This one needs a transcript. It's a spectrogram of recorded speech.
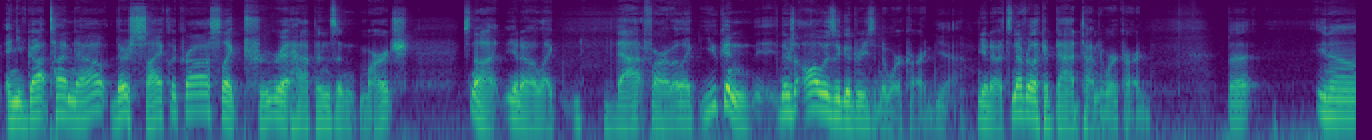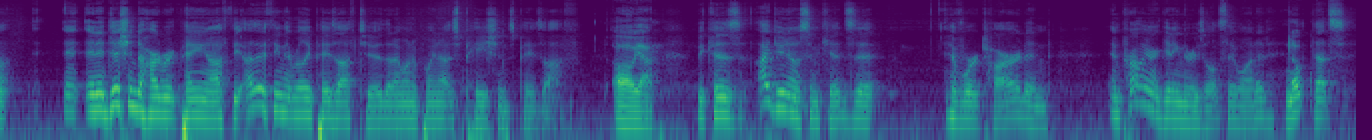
and you've got time now, there's cyclocross. Like True Grit happens in March. It's not you know like that far, but like you can. There's always a good reason to work hard. yeah. You know, it's never like a bad time to work hard. But you know, in, in addition to hard work paying off, the other thing that really pays off too that I want to point out is patience pays off. Oh yeah, Because I do know some kids that have worked hard and and probably aren't getting the results they wanted. nope, That's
